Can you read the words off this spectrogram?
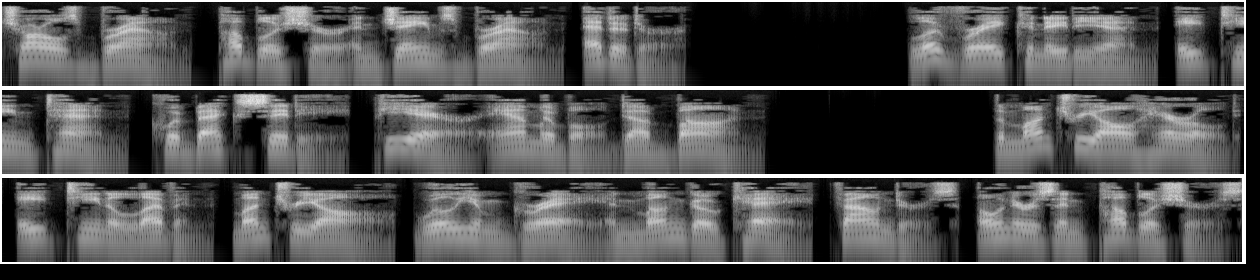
Charles Brown, publisher and James Brown, editor. Le Vrai Canadien, 1810, Quebec City, Pierre Amable de Bon The Montreal Herald, 1811, Montreal, William Gray and Mungo Kay, founders, owners and publishers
